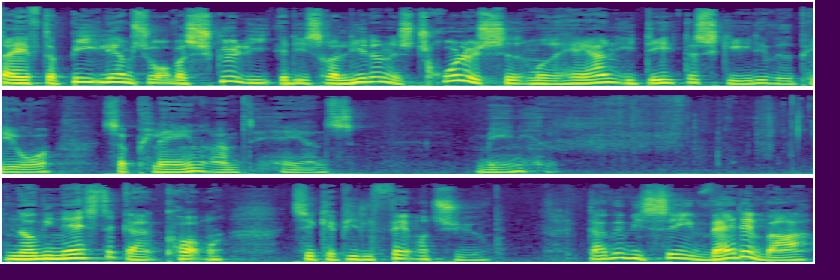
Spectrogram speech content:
der efter Biliams ord var skyld i, at israeliternes troløshed mod Herren i det, der skete ved Peor, så plagen ramte Herrens menighed. Når vi næste gang kommer til kapitel 25, der vil vi se, hvad det var,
